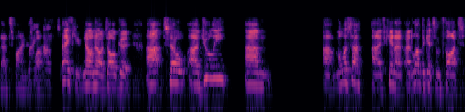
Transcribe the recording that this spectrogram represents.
that's fine as my well. apologies. Thank you. No, no, it's all good. Uh, so, uh, Julie, um, uh, Melissa, uh, if you can, I'd, I'd love to get some thoughts.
